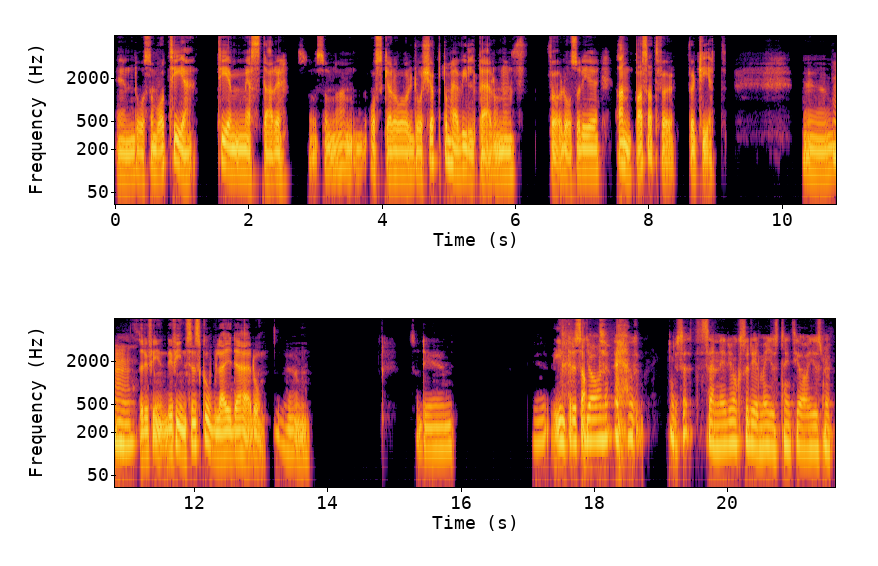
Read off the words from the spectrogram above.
en då som var te-mästare som han, Oskar har då köpt de här vildpäronen för då, så det är anpassat för, för teet. Um, mm. Så det, fin det, finns en skola i det här då. Um, så det är intressant. Ja, sen är det också det med just, tänkte jag, just med,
